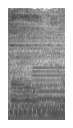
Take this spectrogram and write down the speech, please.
from your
